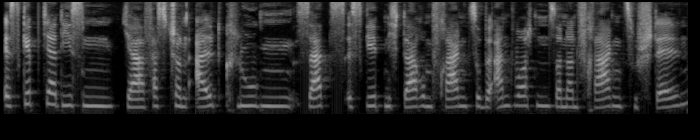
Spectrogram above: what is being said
es gibt ja diesen, ja, fast schon altklugen Satz, es geht nicht darum, Fragen zu beantworten, sondern Fragen zu stellen.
